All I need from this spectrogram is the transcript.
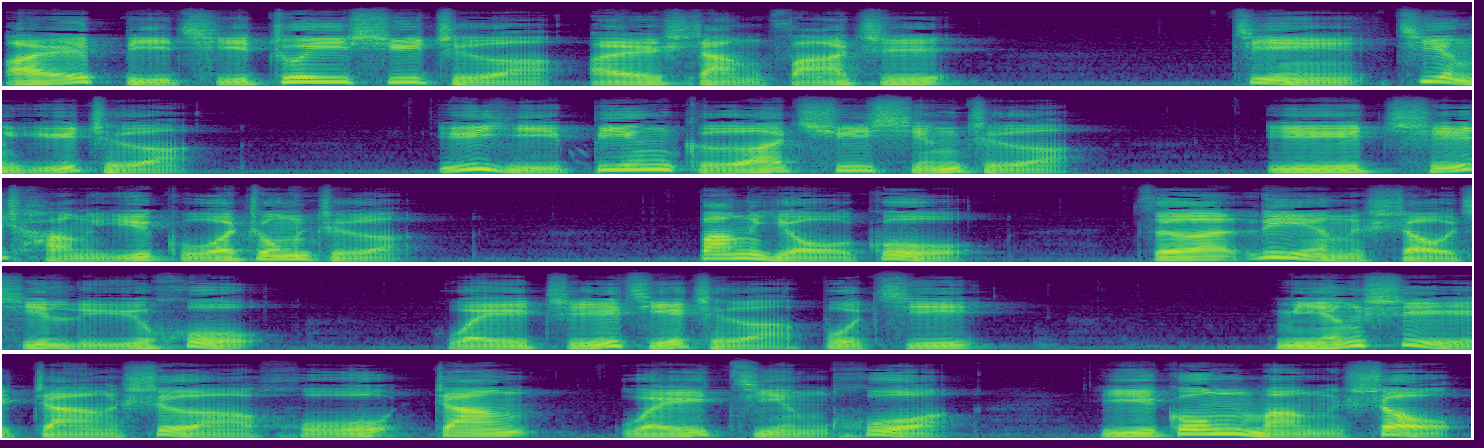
而比其追虚者而赏罚之。尽敬于者，予以兵革驱行者，与驰骋于国中者，邦有故，则令守其驴户。为直节者不羁。明士长射胡张为景祸，以攻猛兽，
